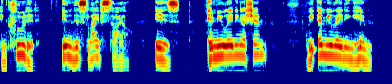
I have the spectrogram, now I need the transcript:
included in this lifestyle is emulating Hashem. We emulating Him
